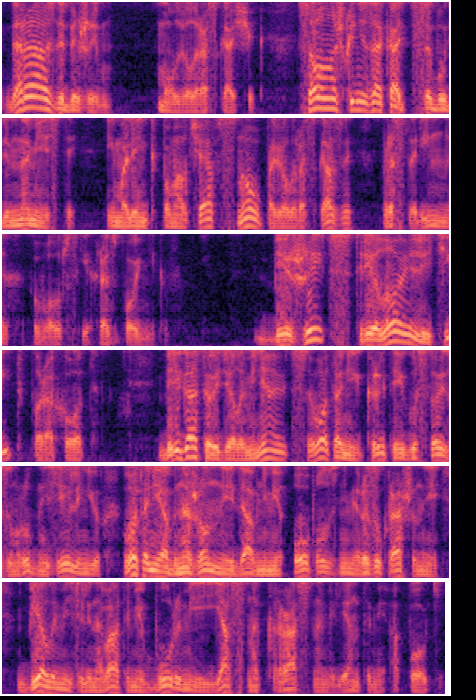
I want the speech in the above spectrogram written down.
«Гораздо бежим», — молвил рассказчик. «Солнышко не закатится, будем на месте» и, маленько помолчав, снова повел рассказы про старинных волжских разбойников. Бежит стрелой, летит пароход. Берега то и дело меняются, вот они, крытые густой изумрудной зеленью, вот они, обнаженные давними оползнями, разукрашенные белыми, зеленоватыми, бурыми и ясно-красными лентами опоки.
